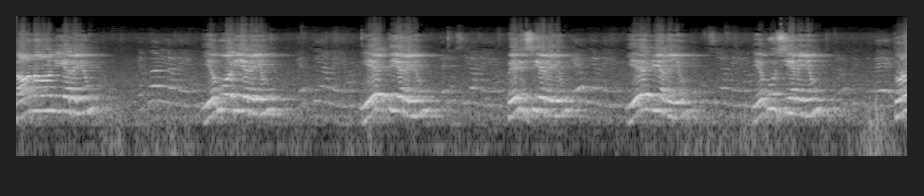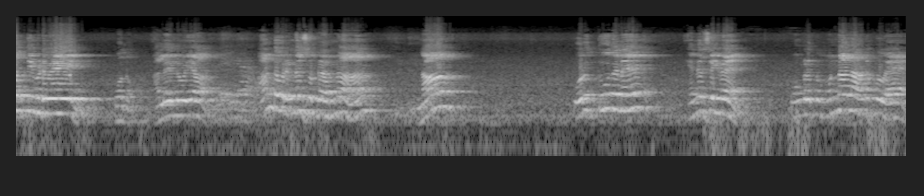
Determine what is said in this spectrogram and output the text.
கானானியரையும் எவ்வாரியாரையும் எமோரியரையும் ஏத்தியரையும் பெருசியரையும் ஏவியனையும் எபூசியனையும் துரத்தி விடுவேன். போதும். அல்லேலூயா. ஆண்டவர் என்ன சொல்றாருன்னா நான் ஒரு தூதனை என்ன செய்வேன்? உங்களுக்கு முன்னால அனுப்புவேன்.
